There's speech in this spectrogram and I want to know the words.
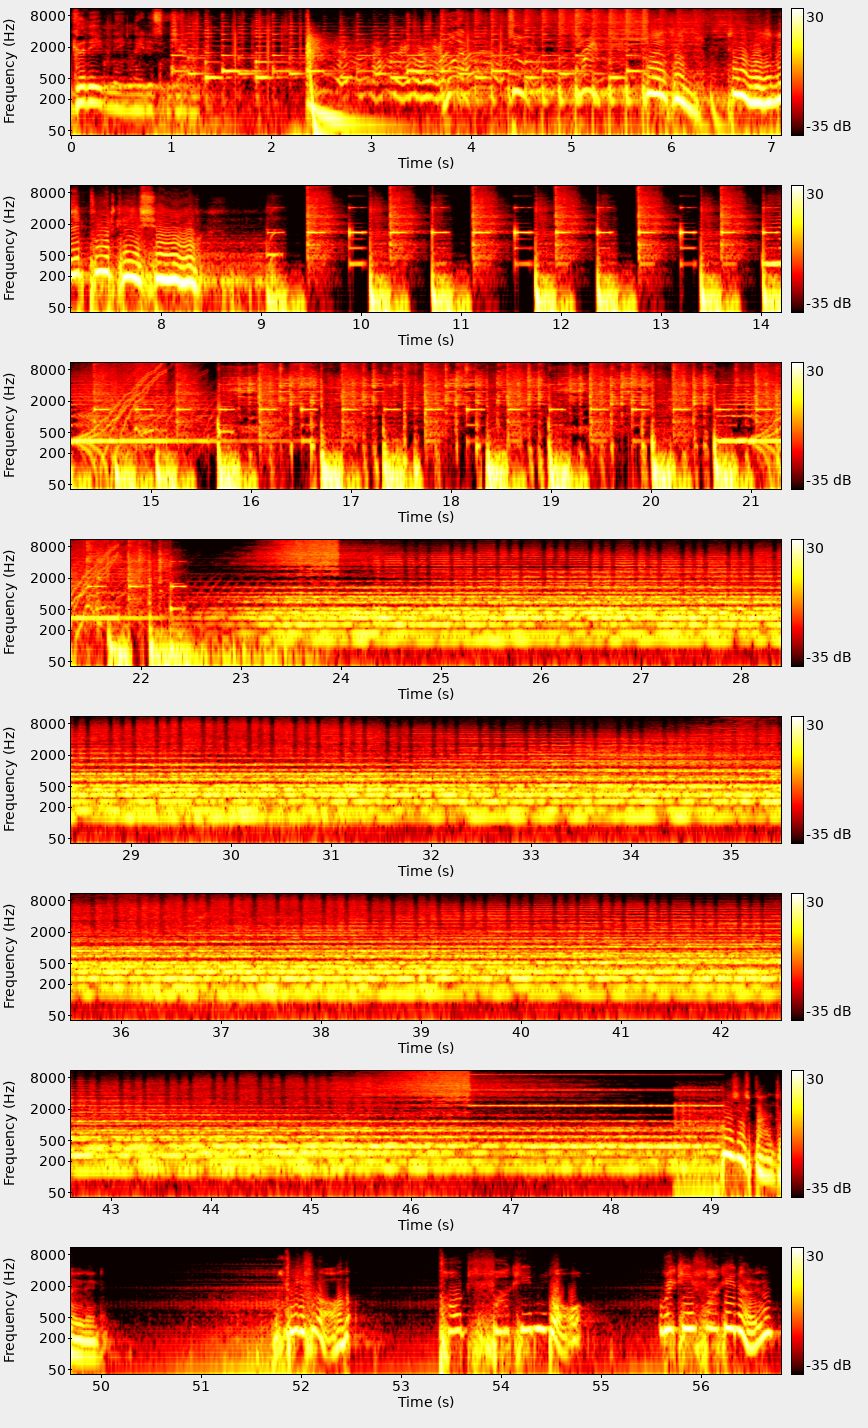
Good evening, ladies and gentlemen. One, two, three. Welcome to the Really Mad Podcast Show. you know,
